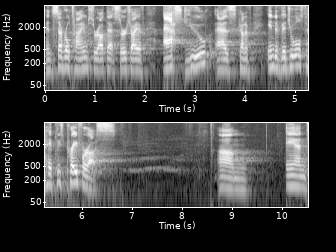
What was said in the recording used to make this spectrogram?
and several times throughout that search, I have asked you as kind of individuals to, hey, please pray for us. Um, and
